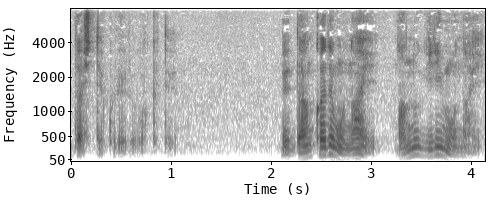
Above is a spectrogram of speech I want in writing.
出してくれるわけでで檀家でもない何の義理もない、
